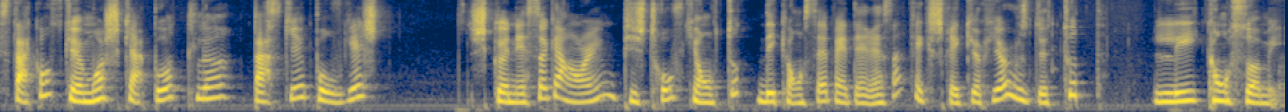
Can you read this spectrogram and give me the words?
C'est à cause que moi, je capote, là, parce que pour vrai, je, connais ça quand même, puis je trouve qu'ils ont tous des concepts intéressants, fait que je serais curieuse de toutes les consommer.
